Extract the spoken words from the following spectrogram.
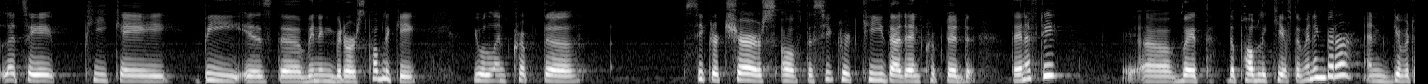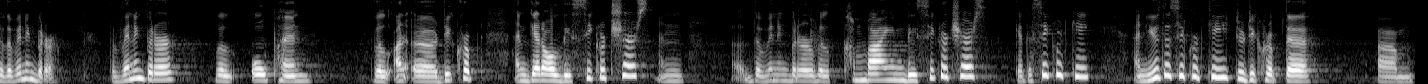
let's say PKB is the winning bidder's public key, you will encrypt the secret shares of the secret key that encrypted the NFT uh, with the public key of the winning bidder and give it to the winning bidder. The winning bidder will open, will uh, decrypt and get all these secret shares and uh, the winning bidder will combine these secret shares, get the secret key and use the secret key to decrypt the um,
